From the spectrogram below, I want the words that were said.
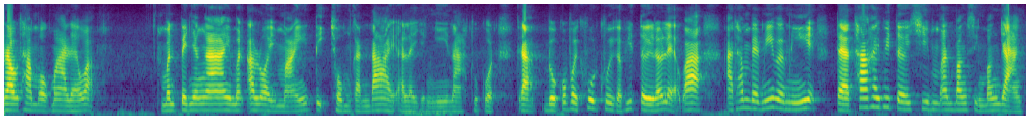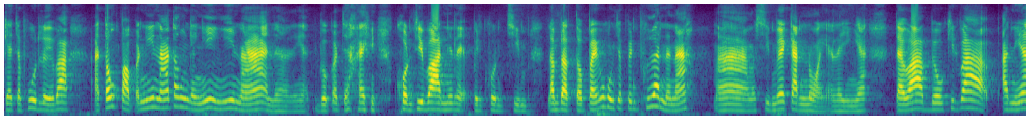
เราทำออกมาแล้วอะ มันเป็นยังไง มันอร่อยไหม ติชมกันได้อะไรอย่างนี้นะทุกคนกับเบลก็ไปพูดคุยกับพี่เตยแล้วแหละว่าอะทำแบบนี้แบบนี้ แต่ถ้าให้พี่เตยชิมอันบางสิ่งบางอย่าง แกจะพูดเลยว่าอะต้องปรับอันนี้นะ ต้องอย่างนี้อย่างนี้นะอะไรเงี้ยเบลก็จะให้คนที่บ้านนี่แหละ เป็นคนชิมลำดับต่อไปก็คงจะเป็นเพื่อนนะนะมามาชิมด้วยกันหน่อยอะไรอย่างเงี้ย แต่ว่าเบลคิดว่าอันเนี้ย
